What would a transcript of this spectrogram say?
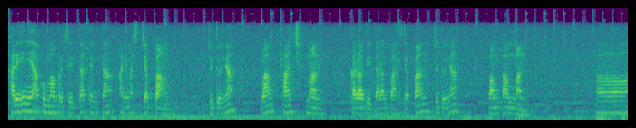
hari ini aku mau bercerita tentang animasi Jepang. Judulnya One Punch Man. Kalau di dalam bahasa Jepang, judulnya One Punch Man. Uh,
